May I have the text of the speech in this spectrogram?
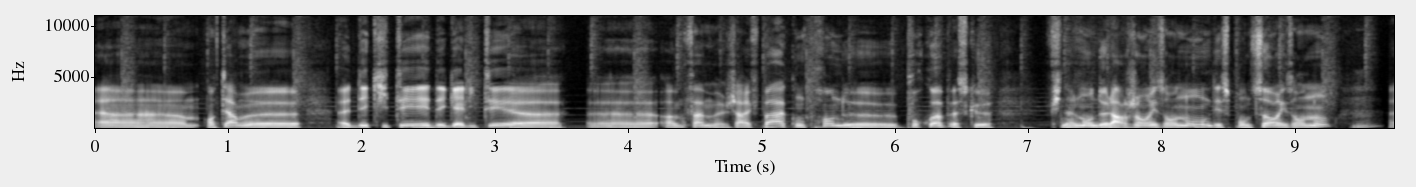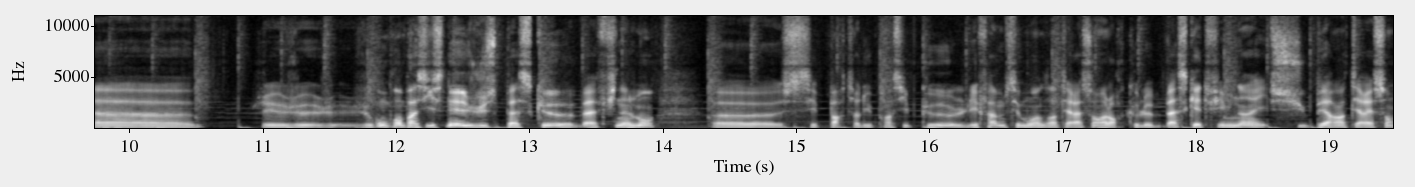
euh, en termes d'équité et d'égalité homme-femme. J'arrive pas à comprendre pourquoi, parce que finalement de l'argent ils en ont, des sponsors ils en ont. Euh, je, je comprends pas si ce n'est juste parce que bah, finalement euh, c'est partir du principe que les femmes c'est moins intéressant alors que le basket féminin est super intéressant.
